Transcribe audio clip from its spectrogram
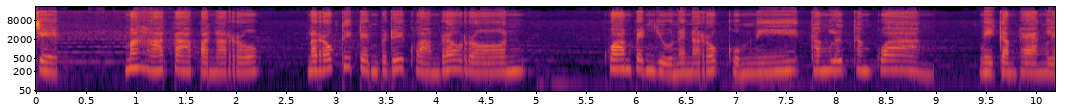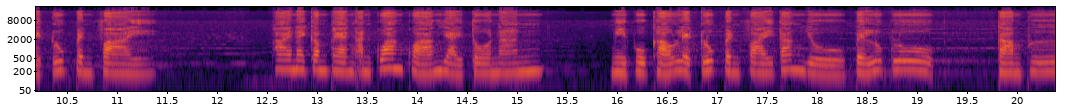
7. มหาตาปนรก นรกที่เต็มไปด้วยความเร่าร้อน ความเป็นอยู่ในนรกขุมนี้ทั้งลึกทั้งกว้าง มีกำแพงเหล็กลุกเป็นไฟายในกำแพงอันกว้างขวางใหญ่โตนั้น มีภูเขาเหล็กลุกเป็นไฟตั้งอยู่เป็นลูกๆ ตามพื้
